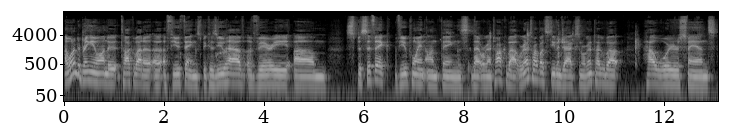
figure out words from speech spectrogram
I wanted to bring you on to talk about a, a few things because you have a very um, specific viewpoint on things that we're going to talk about. We're going to talk about Stephen Jackson. We're going to talk about how Warriors fans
